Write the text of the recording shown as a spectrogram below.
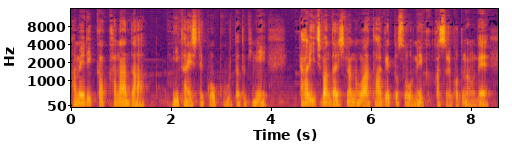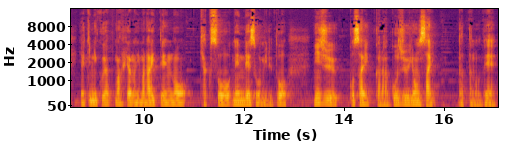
アメリカカナダに対して広告を売った時にやはり一番大事なのはターゲット層を明確化することなので焼肉やマフィアの今来店の客層年齢層を見ると25歳から54歳だったので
